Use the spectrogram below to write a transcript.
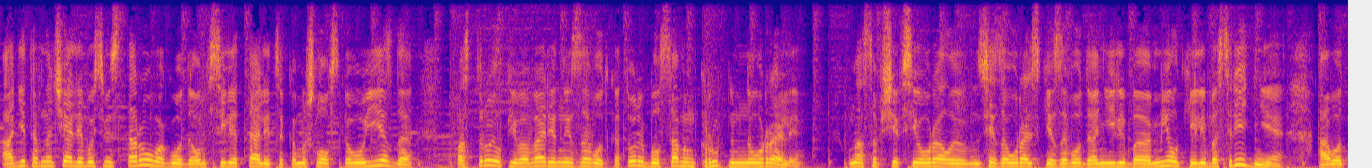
а где-то в начале 82 года он в селе Талица Камышловского уезда построил пивоваренный завод, который был самым крупным на Урале. У нас вообще все Уралы, все зауральские заводы, они либо мелкие, либо средние. А вот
